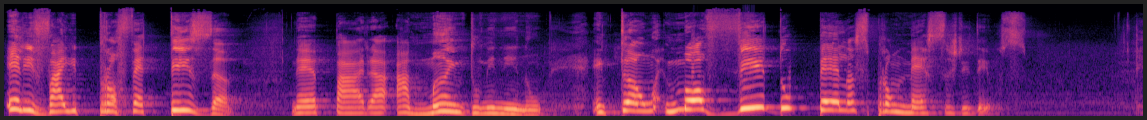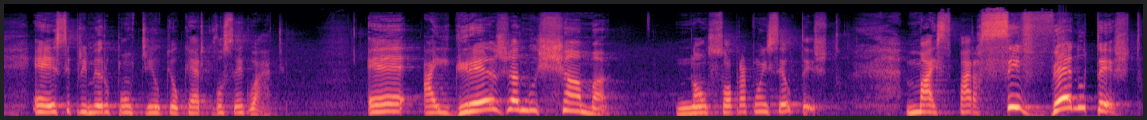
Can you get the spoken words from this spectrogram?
Ele vai e profetiza né, para a mãe do menino. Então, movido pelas promessas de Deus. É esse primeiro pontinho que eu quero que você guarde. É a igreja nos chama não só para conhecer o texto, mas para se ver no texto,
